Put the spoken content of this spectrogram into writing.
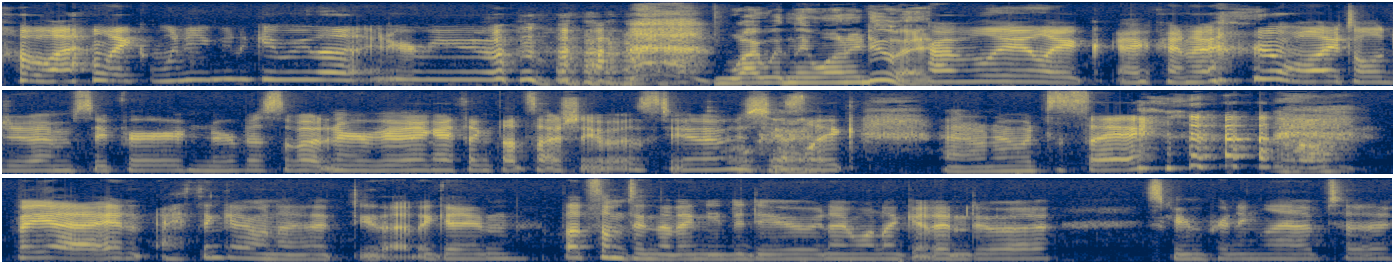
a lot, like, when are you gonna give me that interview? Why wouldn't they want to do it? Probably like I kind of well, I told you I'm super nervous about interviewing. I think that's how she was too. She's like, I don't know what to say. Uh-huh. But yeah, and I think I want to do that again. That's something that I need to do, and I want to get into a screen printing lab to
